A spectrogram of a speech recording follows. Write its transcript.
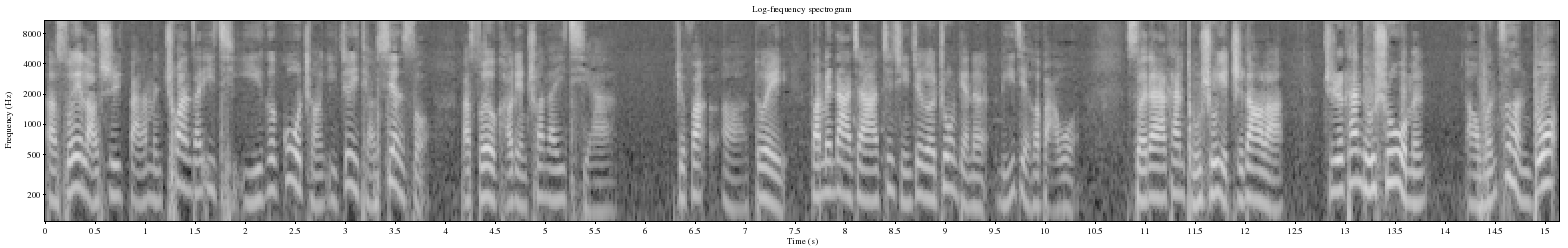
啊，所以老师把它们串在一起，一个过程，以这一条线索，把所有考点串在一起啊，就方啊，对，方便大家进行这个重点的理解和把握。所以大家看图书也知道了，只是看图书，我们啊文字很多，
